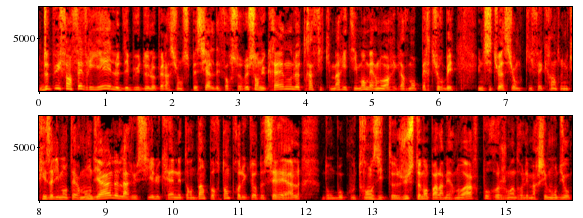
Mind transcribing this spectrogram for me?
Depuis fin février le début de l'opération spéciale des forces russes en Ukraine, le trafic maritime en mer Noire est gravement perturbé. Une situation qui fait craindre une crise alimentaire mondiale, la Russie et l'Ukraine étant d'importants producteurs de céréales, dont beaucoup transitent justement par la mer Noire pour rejoindre les marchés mondiaux.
